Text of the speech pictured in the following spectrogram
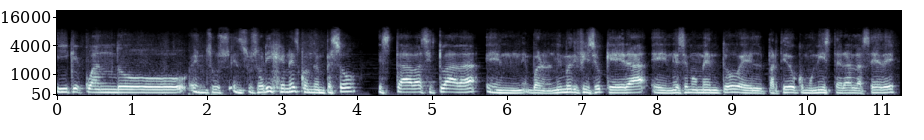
y que cuando en sus, en sus orígenes, cuando empezó, estaba situada en, bueno, en el mismo edificio que era en ese momento el Partido Comunista, era la sede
